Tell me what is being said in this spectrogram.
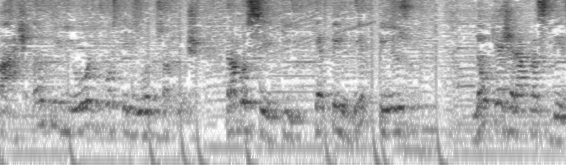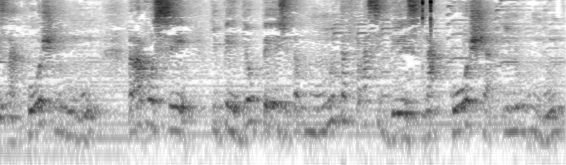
parte anterior e posterior da sua coxa. Para você que quer perder peso, não quer gerar flacidez na coxa e no bumbum, para você que perdeu peso e está com muita flacidez na coxa e no bumbum,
